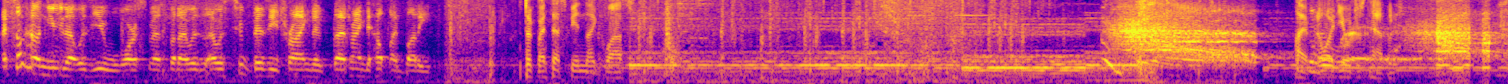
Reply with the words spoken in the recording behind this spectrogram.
I somehow knew that was you, Warsmith, but I was I was too busy trying to uh, trying to help my buddy. Took my thespian night class. I have no idea what just happened. That is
